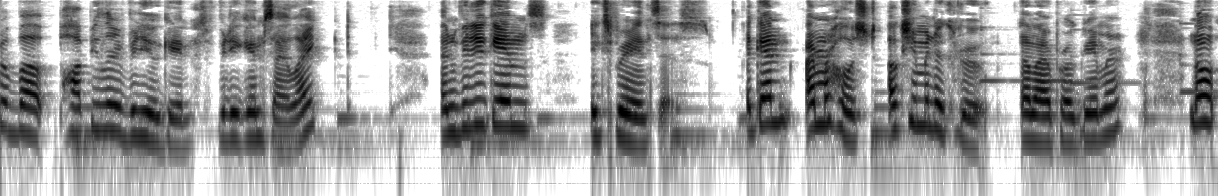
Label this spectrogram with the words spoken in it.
Talked about popular video games, video games I liked, and video games experiences. Again, I'm your host, Akshay Mootakoduru. Am I a programmer? No,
